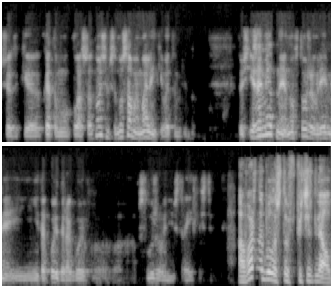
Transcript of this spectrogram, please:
все-таки к этому классу относимся, но самый маленький в этом ряду. То есть и заметный, но в то же время и не такой дорогой в обслуживании, в строительстве. А важно было, что впечатлял?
